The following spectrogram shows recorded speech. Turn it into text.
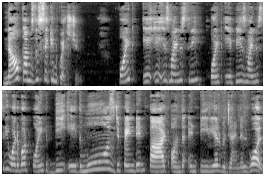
Now comes the second question point AA is minus 3, point AP is minus 3. What about point BA, the most dependent part on the anterior vaginal wall?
